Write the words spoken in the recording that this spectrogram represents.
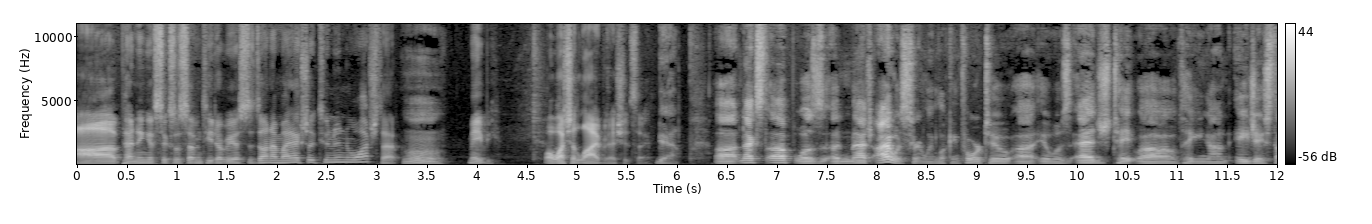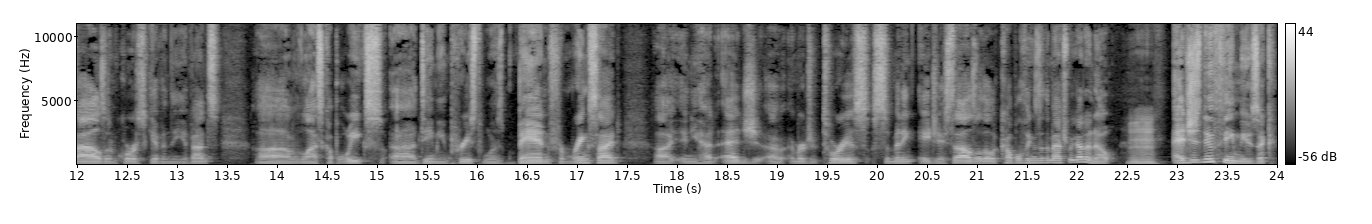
uh, pending if 607 TWS is done, I might actually tune in and watch that. Maybe. I'll watch it live, I should say. Yeah. Uh, next up was a match I was certainly looking forward to. Uh, it was Edge ta- uh, taking on AJ Styles, and of course, given the events uh, over the last couple of weeks, uh, Damian Priest was banned from ringside, uh, and you had Edge uh, emerge victorious, submitting AJ Styles. Although a couple things in the match we got to note: Edge's new theme music,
